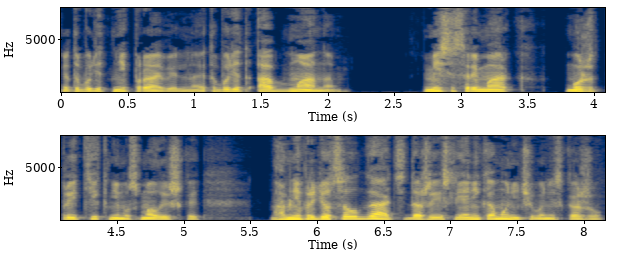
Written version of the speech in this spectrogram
Это будет неправильно, это будет обманом. Миссис Ремарк может прийти к нему с малышкой, а мне придется лгать, даже если я никому ничего не скажу.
